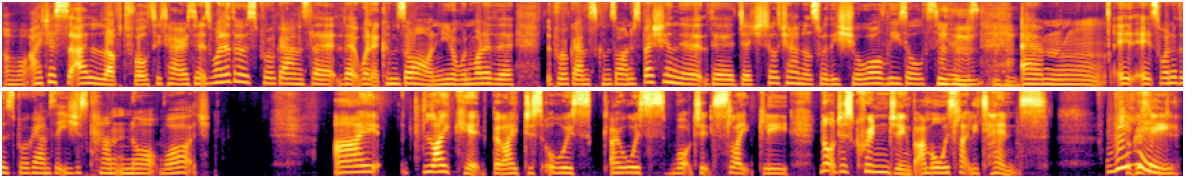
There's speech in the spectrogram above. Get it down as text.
Oh, I just I loved Fawlty Towers, and it's one of those programs that, that when it comes on, you know, when one of the, the programs comes on, especially on the, the digital channels where they show all these old series, um, it, it's one of those programs that you just can't not watch. I like it, but I just always, I always watch it slightly, not just cringing, but I'm always slightly tense. Really? it-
